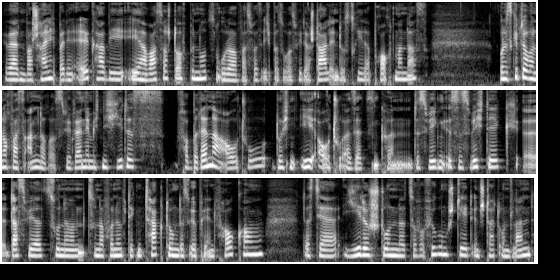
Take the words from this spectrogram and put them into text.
Wir werden wahrscheinlich bei den Lkw eher Wasserstoff benutzen oder was weiß ich, bei sowas wie der Stahlindustrie, da braucht man das. Und es gibt aber noch was anderes. Wir werden nämlich nicht jedes Verbrennerauto durch ein E-Auto ersetzen können. Deswegen ist es wichtig, äh, dass wir zu, einem, zu einer vernünftigen Taktung des ÖPNV kommen, dass der jede Stunde zur Verfügung steht in Stadt und Land.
